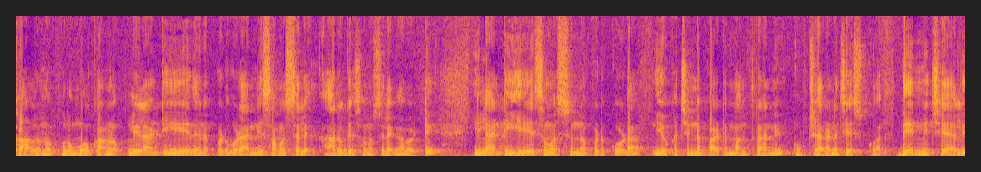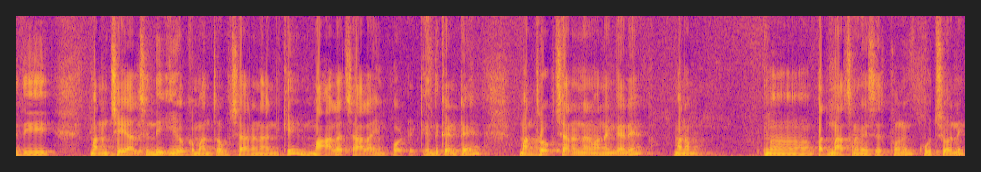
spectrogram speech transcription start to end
కాళ్ళ నొప్పులు మోకాళ్ళ నొప్పులు ఇలాంటి ఏదైనప్పుడు కూడా అన్ని సమస్యలే ఆరోగ్య సమస్యలే కాబట్టి ఇలాంటి ఏ సమస్య ఉన్నప్పటికీ కూడా ఈ యొక్క చిన్నపాటి మంత్రాన్ని ఉపచారణ చేసుకోవాలి. దేని మీద చేయాలి ఇది? మనం చేయాల్సింది ఈ యొక్క మంత్రోపచారణానికి మాల చాలా ఇంపార్టెంట్. ఎందుకంటే మంత్రోపచారణ అనగానే మనం పద్మాసనం వేసేసుకొని కూర్చొని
